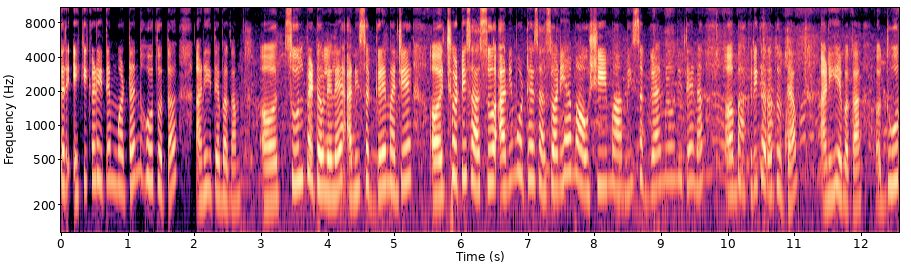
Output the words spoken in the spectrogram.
तर एकीकडे इथे मटण होत होतं आणि इथे बघा चूल पेटवलेले आणि सगळे माझे छोटे छोटी सासू आणि मोठे सासू आणि ह्या मावशी मामी सगळ्या मिळून इथे ना भाकरी करत होत्या. आणि हे बघा धूर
